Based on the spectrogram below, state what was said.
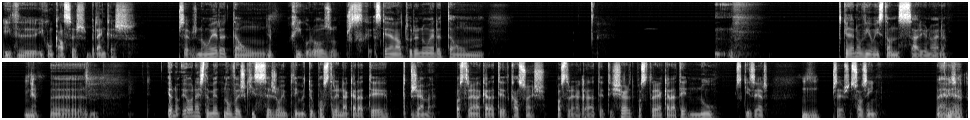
e, de, e com calças brancas. Percebes? Não era tão rigoroso, porque se calhar na altura não era tão. Se calhar não viam isso tão necessário, não era? Yeah. Uh, eu, não, eu, honestamente não vejo que isso seja um impedimento. Eu posso treinar karatê de pijama, posso treinar karatê de calções, posso treinar karatê de t-shirt, posso treinar karatê nu, se quiser. Uhum. Percebes? Sozinho. Exato.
